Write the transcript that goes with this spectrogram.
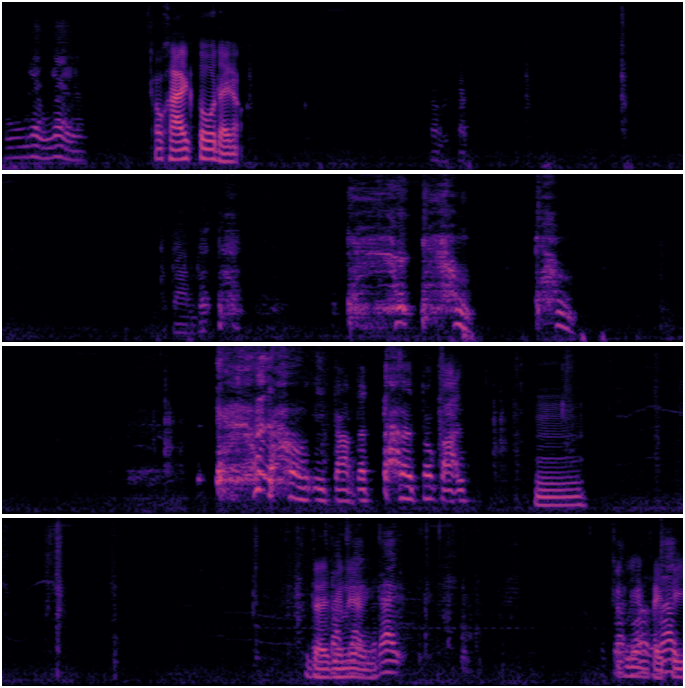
หูใหญ่ใหญ่ๆเนาะเขาขายโตไดเนาะเขาจับตามได้อีกตามจะต้องการอืมได้เป็นเรื่อง ได้ เป็นเรื่องไก่ตี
